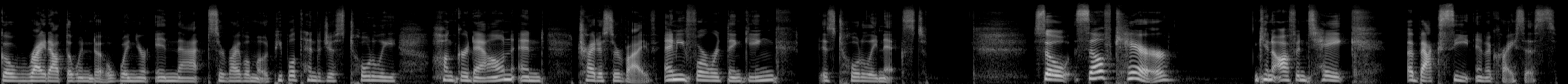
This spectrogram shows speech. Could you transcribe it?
go right out the window when you're in that survival mode. People tend to just totally hunker down and try to survive. Any forward thinking is totally nixed. So, self care can often take a back seat in a crisis.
